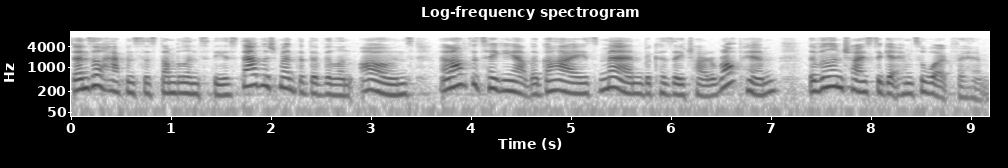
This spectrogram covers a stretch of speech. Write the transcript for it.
Denzel happens to stumble into the establishment that the villain owns, and after taking out the guy's men because they try to rob him, the villain tries to get him to work for him.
